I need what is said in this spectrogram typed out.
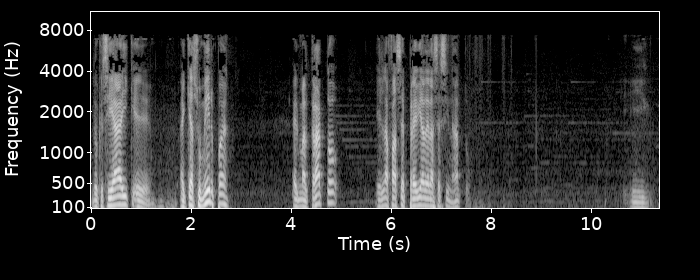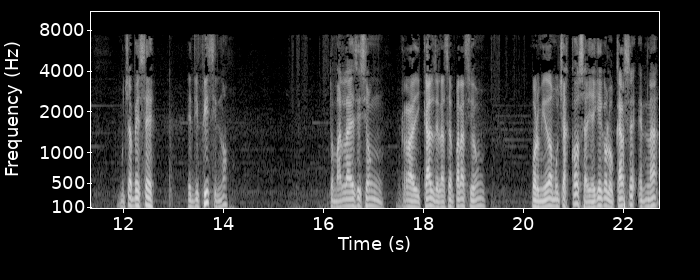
lo que sí hay que hay que asumir, pues el maltrato es la fase previa del asesinato. Y muchas veces es difícil, ¿no? Tomar la decisión radical de la separación por miedo a muchas cosas y hay que colocarse en la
